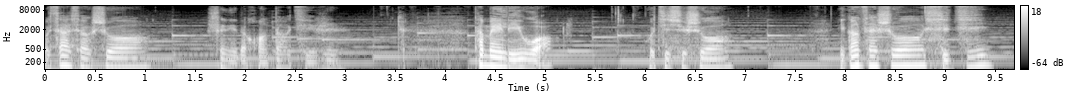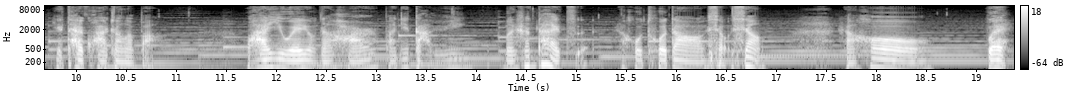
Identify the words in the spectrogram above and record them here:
我笑笑说，是你的黄道吉日。”他没理我，我继续说：“你刚才说袭击也太夸张了吧？我还以为有男孩把你打晕，蒙上袋子，然后拖到小巷，然后……喂，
